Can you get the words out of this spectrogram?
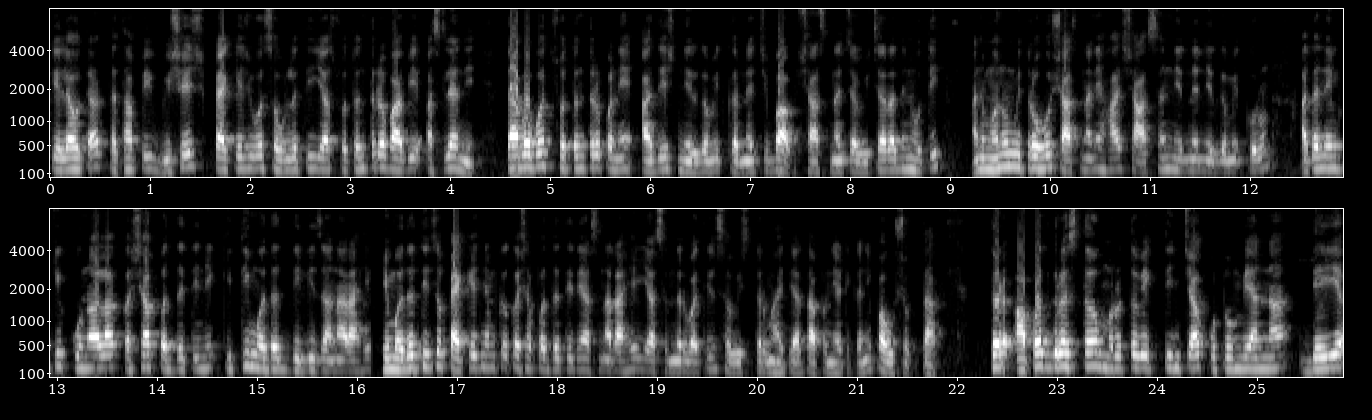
केल्या होत्या. तथापि विशेष पॅकेज व सवलती या स्वतंत्र बाबी असल्याने त्याबाबत स्वतंत्रपणे आदेश निर्गमित करण्याची बाब शासनाच्या विचाराधीन होती. आणि म्हणून मित्र हो शासनाने हा शासन निर्णय निर्गमित करून आता नेमकी कुणाला कशा पद्धतीने किती मदत दिली जाणार आहे हे मदतीचं पॅकेज नेमकं कशा पद्धतीने असणार आहे या संदर्भातील सविस्तर माहिती आता आपण या ठिकाणी पाहू शकता. तर आपदग्रस्त मृत व्यक्तींच्या कुटुंबियांना देय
